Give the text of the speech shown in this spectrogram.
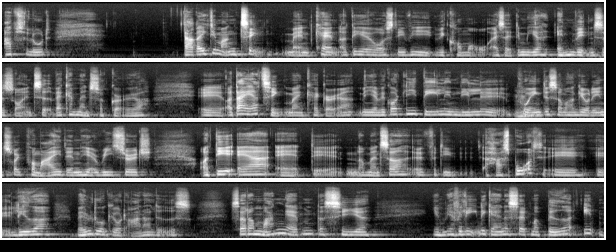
Absolut. Der er rigtig mange ting, man kan, og det er jo også det, vi, vi kommer over. Altså det er mere anvendelsesorienteret. Hvad kan man så gøre? Øh, og der er ting, man kan gøre, men jeg vil godt lige dele en lille mm. pointe, som har gjort indtryk på mig i den her research. Og det er, at øh, når man så øh, fordi har spurgt øh, øh, ledere, hvad vil du have gjort anderledes? Så er der mange af dem, der siger, jamen jeg vil egentlig gerne sætte mig bedre ind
